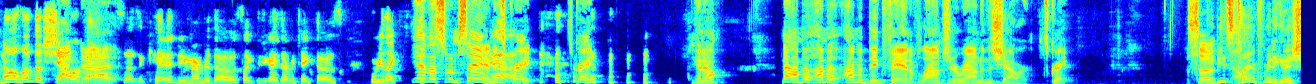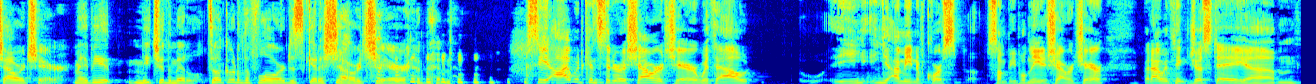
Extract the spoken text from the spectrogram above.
No, I love those shower And, uh, baths as a kid. Do you remember those? Like, did you guys ever take those? Were you like, Yeah, that's what I'm saying. It's great. It's great. you know. No, I'm a, I'm a I'm a big fan of lounging around in the shower. It's great. So Maybe it's time for me to get a shower chair. Maybe meet you in the middle. Don't go to the floor. Just get a shower chair. then, See, I would consider a shower chair without. I mean, of course, some people need a shower chair, but I would think just a, um,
